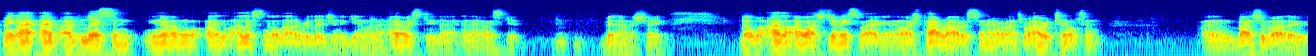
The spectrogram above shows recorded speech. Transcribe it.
I mean, I, have I've listened, you know, I, I listen to a lot of religion again when I, I always do that, and I always get bent out of shape. But I, I watch Jimmy Swaggart, I watch Pat Robertson, I watch Robert Tilton, and a bunch of other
